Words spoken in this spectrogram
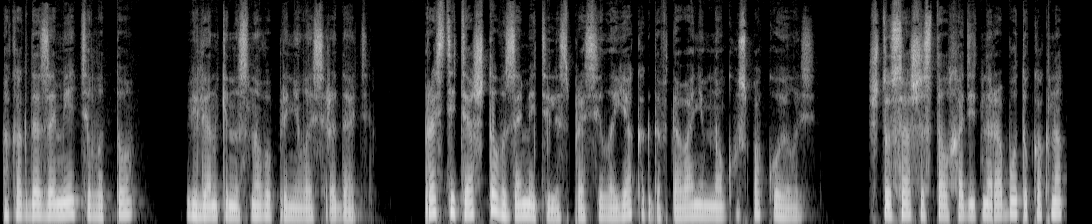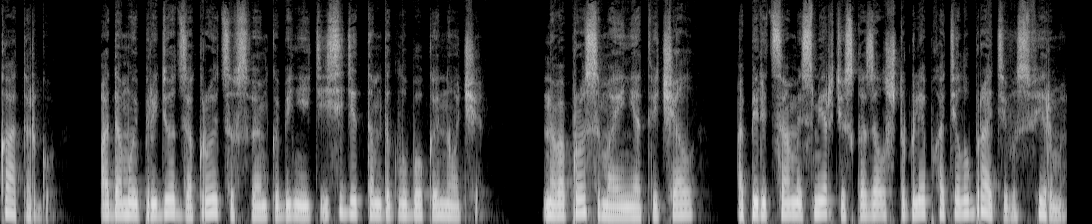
а когда заметила, то...» Веленкина снова принялась рыдать. «Простите, а что вы заметили?» — спросила я, когда вдова немного успокоилась. «Что Саша стал ходить на работу, как на каторгу а домой придет, закроется в своем кабинете и сидит там до глубокой ночи. На вопросы мои не отвечал, а перед самой смертью сказал, что Глеб хотел убрать его с фирмы.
